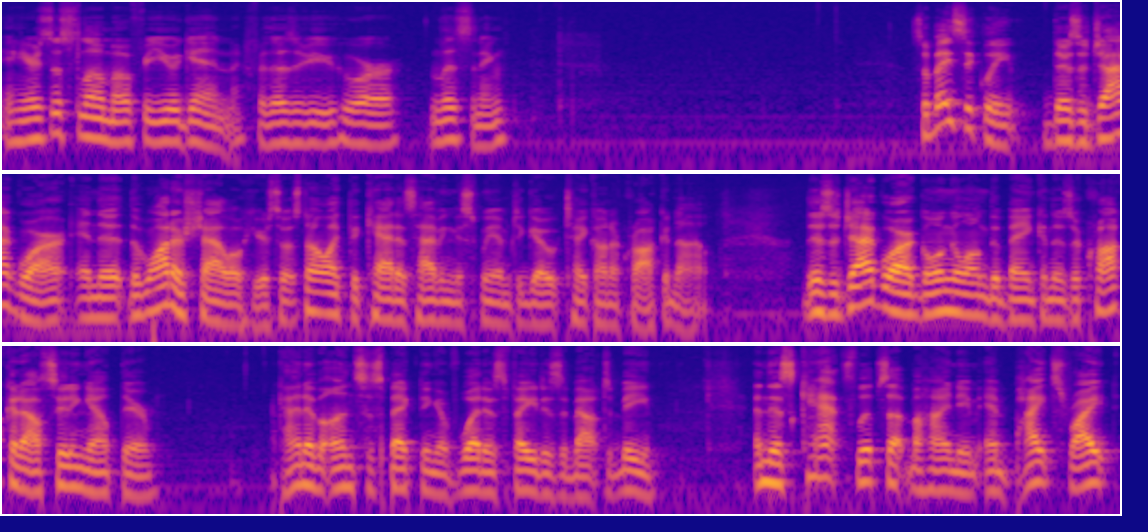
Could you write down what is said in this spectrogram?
And here's the slow mo for you again, for those of you who are listening. So basically, there's a jaguar, and the, the water's shallow here, so it's not like the cat is having to swim to go take on a crocodile. There's a jaguar going along the bank, and there's a crocodile sitting out there, kind of unsuspecting of what his fate is about to be. And this cat slips up behind him and bites right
